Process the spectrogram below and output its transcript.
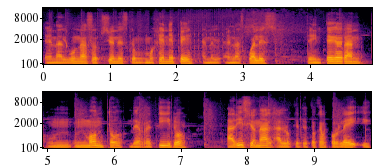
en algunas opciones como GNP, en, las cuales te integran un, monto de retiro adicional a lo que te toca por ley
